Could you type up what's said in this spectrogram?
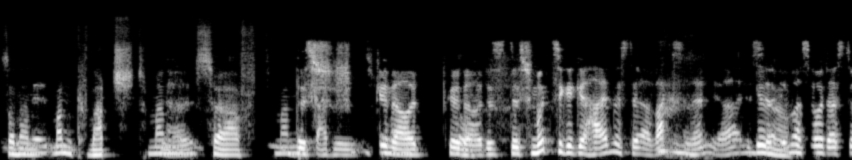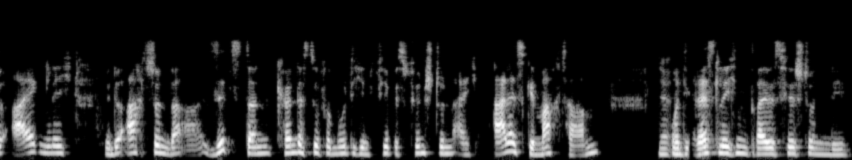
sondern man quatscht, man ja, surft, man das, daddelt. Genau, man, genau. So. Das, das schmutzige Geheimnis der Erwachsenen, ja, ist genau. ja immer so, dass du eigentlich, wenn du acht Stunden da sitzt, dann könntest du vermutlich in vier bis fünf Stunden eigentlich alles gemacht haben. Ja. Und die restlichen drei bis vier Stunden, die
